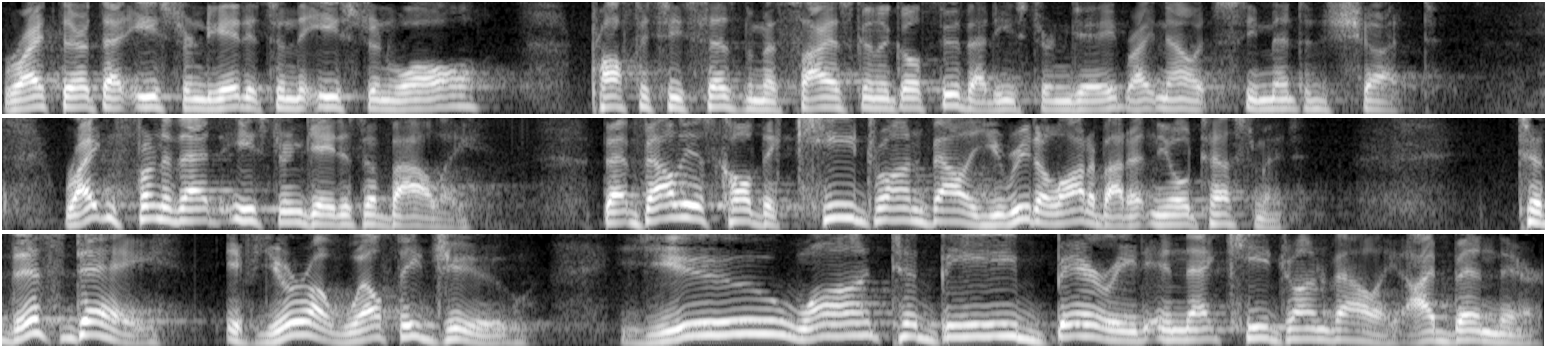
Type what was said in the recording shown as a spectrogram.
Right there at that eastern gate, it's in the eastern wall. Prophecy says the Messiah is going to go through that eastern gate. Right now, it's cemented shut. Right in front of that eastern gate is a valley. That valley is called the Kidron Valley. You read a lot about it in the Old Testament. To this day, if you're a wealthy Jew, you want to be buried in that Kidron Valley. I've been there.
